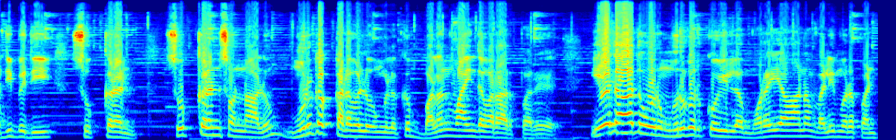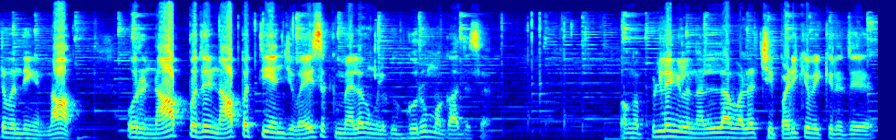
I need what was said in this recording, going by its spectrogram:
அதிபதி சுக்கிரன். சுக்கிரன் சொன்னாலும் முருகக் கடவுள் உங்களுக்கு பலன் வாய்ந்தவராக இருப்பார். ஏதாவது ஒரு முருகர் கோயிலில் முறையான வழிமுறை பண்ணிட்டு வந்தீங்கன்னா ஒரு நாற்பது நாற்பத்தி அஞ்சு வயசுக்கு மேலே உங்களுக்கு குரு மகாதசர் உங்கள் பிள்ளைங்களை நல்லா வளர்ச்சி படிக்க வைக்கிறது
